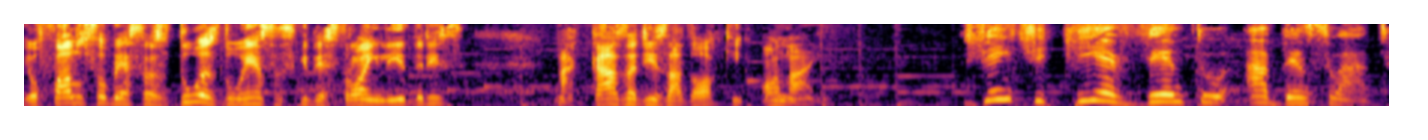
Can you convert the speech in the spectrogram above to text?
Eu falo sobre essas duas doenças que destroem líderes na casa de Zadok online. Gente, que evento abençoado.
